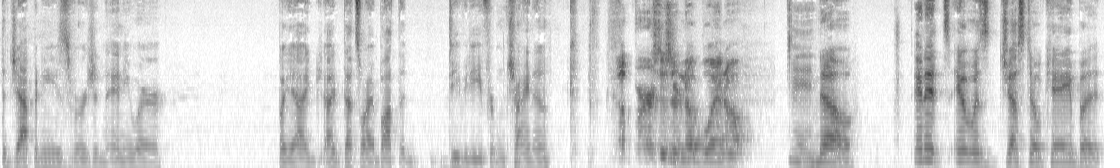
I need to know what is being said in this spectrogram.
the Japanese version anywhere. But yeah, I, I, that's why I bought the DVD from China. Dub versions are no bueno. Eh. No, and it's it was just okay, but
